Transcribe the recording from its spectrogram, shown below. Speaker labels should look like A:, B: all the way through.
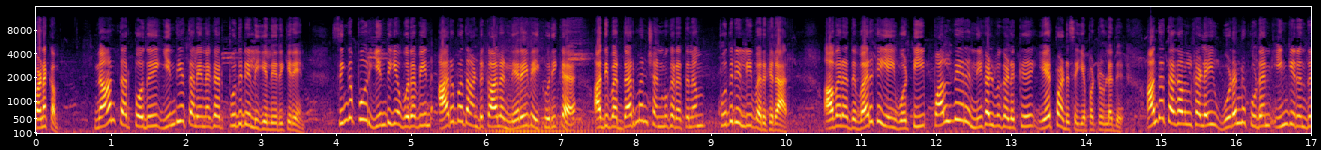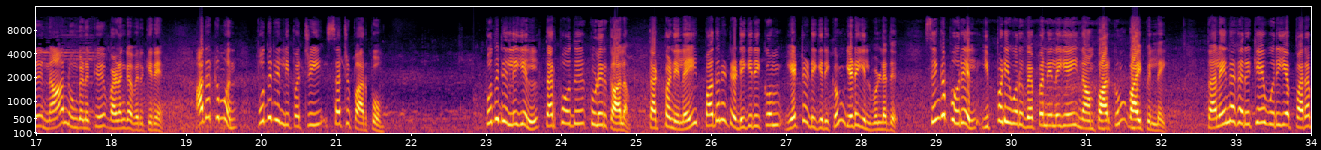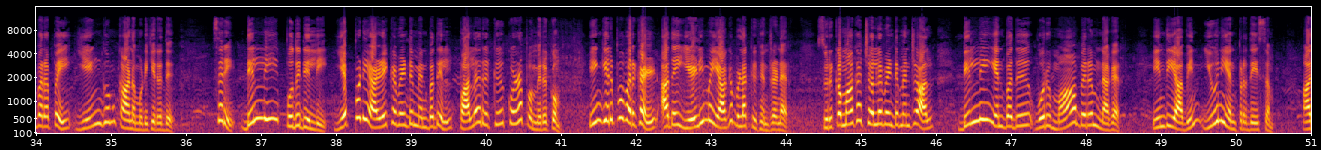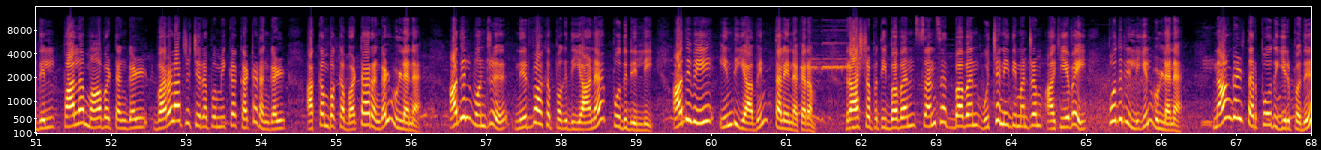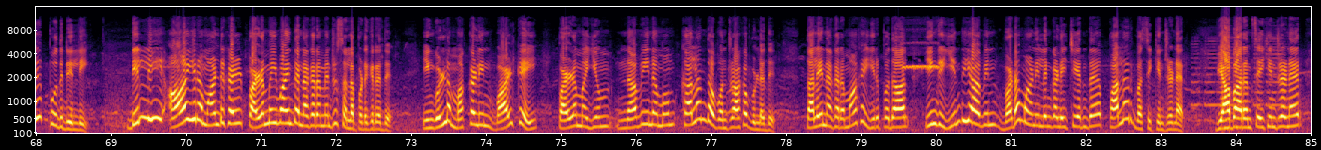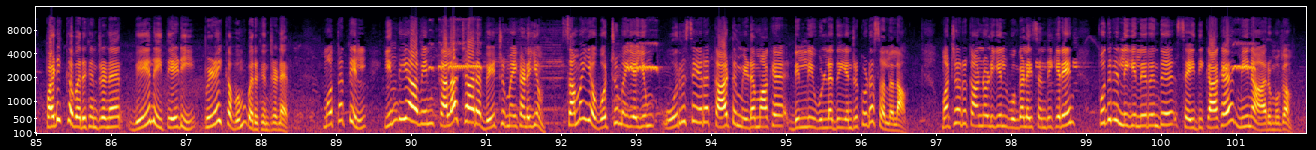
A: வணக்கம். நான் தற்போது இந்திய தலைநகர் புதுடில்லியில் இருக்கிறேன். சிங்கப்பூர் இந்திய உறவின் அறுபது ஆண்டு கால நிறைவை குறிக்க அதிபர் தர்மன் சண்முகரத்னம் புதுடில்லி வருகிறார். அவரது வருகையை ஒட்டி பல்வேறு நிகழ்வுகளுக்கு ஏற்பாடு செய்யப்பட்டுள்ளது. அந்த தகவல்களை உடனுக்குடன் இங்கிருந்து நான் உங்களுக்கு வழங்கவிருக்கிறேன். அதற்கு முன் புதுடில்லி பற்றி சற்று பார்ப்போம். புதுடில்லியில் தற்போது குளிர்காலம். தட்பநிலை பதினெட்டு டிகிரிக்கும் எட்டு டிகிரிக்கும் இடையில் உள்ளது. சிங்கப்பூரில் இப்படி ஒரு வெப்பநிலையை நாம் பார்க்கும் வாய்ப்பில்லை. தலைநகருக்கே உரிய பரபரப்பை எங்கும் காண முடிகிறது. சரி டில்லி புதுடில்லி எப்படி அழைக்க வேண்டும் என்பதில் பலருக்கு குழப்பம் இருக்கும். இங்கிருப்பவர்கள் அதை எளிமையாக விளக்குகின்றனர். சுருக்கமாக சொல்ல வேண்டுமென்றால் டில்லி என்பது ஒரு மாபெரும் நகர் இந்தியாவின் யூனியன் பிரதேசம். அதில் பல மாவட்டங்கள் வரலாற்று சிறப்புமிக்க கட்டடங்கள் அக்கம்பக்க வட்டாரங்கள் உள்ளன. அதில் ஒன்று நிர்வாக பகுதியான புதுடில்லி. அதுவே இந்தியாவின் தலைநகரம். ராஷ்டிரபதி பவன் சன்சத் பவன் உச்சநீதிமன்றம் ஆகியவை புதுடில்லியில் உள்ளன. நாங்கள் தற்போது இருப்பது புதுடில்லி. டில்லி ஆயிரம் ஆண்டுகள் பழமை வாய்ந்த நகரம் என்று சொல்லப்படுகிறது. இங்குள்ள மக்களின் வாழ்க்கை பழமையும் நவீனமும் கலந்த ஒன்றாக உள்ளது. தலைநகரமாக இருப்பதால் இங்கு இந்தியாவின் வட மாநிலங்களைச் சேர்ந்த பலர் வசிக்கின்றனர். வியாபாரம் செய்கின்றனர் படிக்க வருகின்றனர் வேலை தேடி பிழைக்கவும் வருகின்றனர். மொத்தத்தில் இந்தியாவின் கலாச்சார வேற்றுமைகளையும் சமய ஒற்றுமையையும் ஒரு சேர காட்டும் இடமாக டில்லி உள்ளது என்று கூட சொல்லலாம். மற்றொரு காணொளியில் உங்களை சந்திக்கிறேன். புதுடில்லியிலிருந்து செய்திக்காக மீனா ஆறுமுகம்.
